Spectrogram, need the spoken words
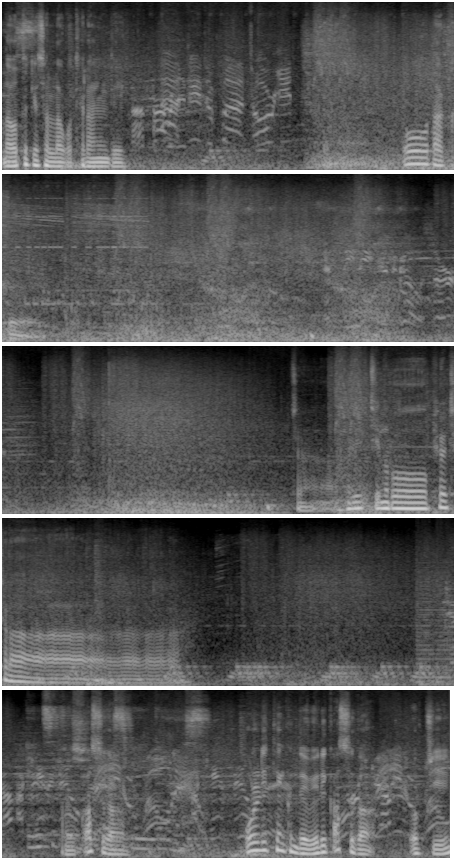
나 어떻게 살라고 테란인데? 또 다크. 자, 하객진으로 펼쳐라. 가스가. 올리 탱크인데 왜 이리 가스가 없지?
